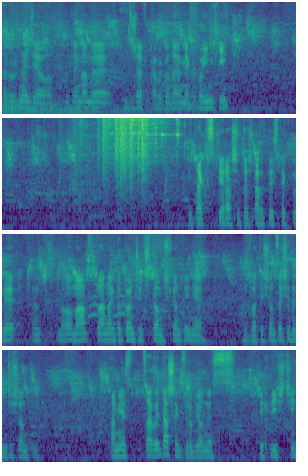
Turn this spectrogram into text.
różne dzieło. Tutaj mamy drzewka, wyglądają jak choinki. I tak wspiera się też artystę, który no, ma w planach dokończyć tą świątynię w 2070. Tam jest cały daszek zrobiony z tych liści.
